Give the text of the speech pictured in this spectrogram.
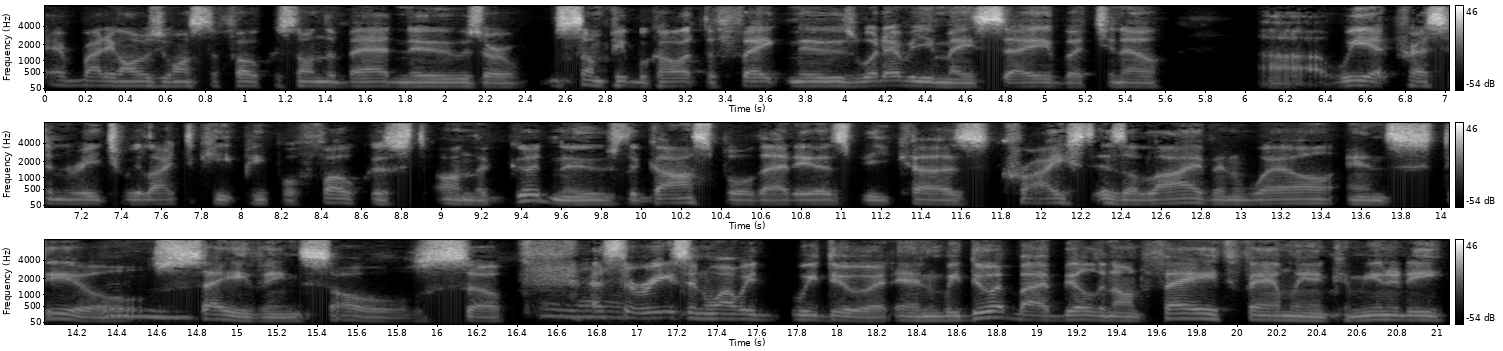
everybody always wants to focus on the bad news or some people call it the fake news whatever you may say but you know uh, we at press and reach we like to keep people focused on the good news the gospel that is because christ is alive and well and still mm. saving souls so Amen. that's the reason why we, we do it and we do it by building on faith family and community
